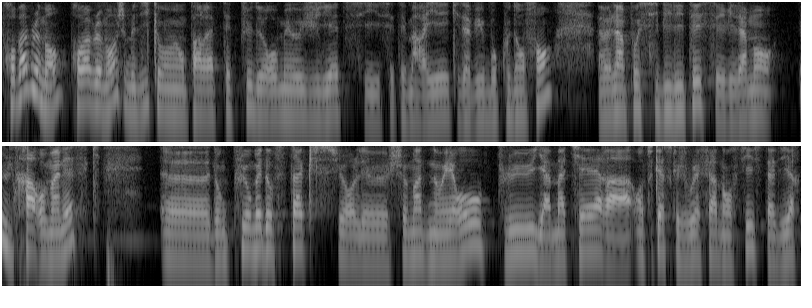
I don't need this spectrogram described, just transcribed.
probablement, probablement. Je me dis qu'on parlerait peut-être plus de Roméo et Juliette s'ils s'étaient mariés, qu'ils avaient eu beaucoup d'enfants. L'impossibilité, c'est évidemment ultra romanesque. Donc plus on met d'obstacles sur le chemin de nos héros, plus il y a matière à, en tout cas ce que je voulais faire dans livre, c'est-à-dire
